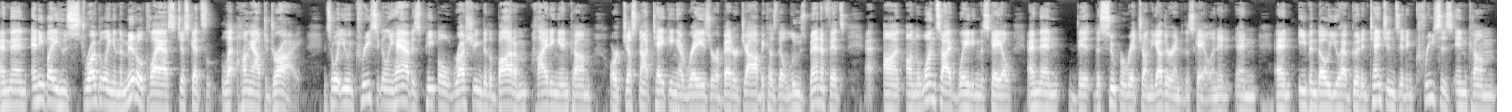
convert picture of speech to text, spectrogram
and then anybody who's struggling in the middle class just gets let hung out to dry. And so what you increasingly have is people rushing to the bottom, hiding income, or just not taking a raise or a better job because they'll lose benefits uh, on on the one side, weighting the scale, and then the the super rich on the other end of the scale. And it and and even though you have good intentions, it increases income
